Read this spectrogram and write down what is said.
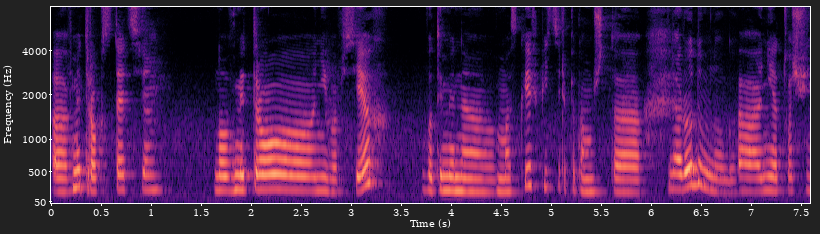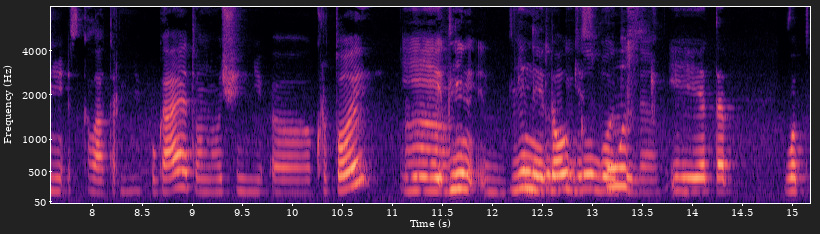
э, в метро, кстати. Но в метро не во всех. Вот именно в Москве, в Питере, потому что... Народу много? Э, нет, очень эскалатор меня пугает. Он очень э, крутой. И а, длин, длинный, ну, долгий спуск. Да. И это вот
